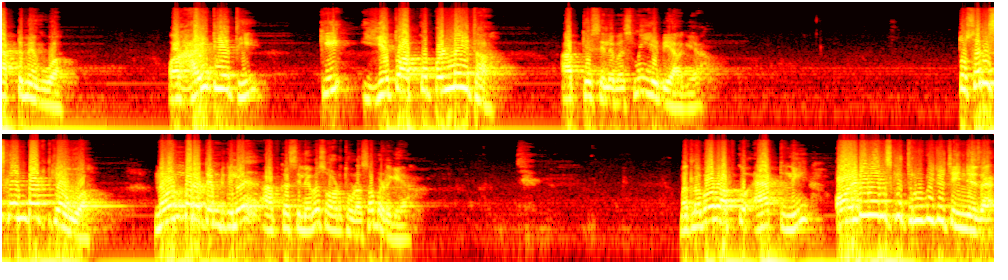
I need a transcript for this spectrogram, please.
एक्ट में हुआ और हाइट ये थी कि ये तो आपको पढ़ना ही था आपके सिलेबस में ये भी आ गया तो सर इसका इंपैक्ट क्या हुआ नवंबर अटेम्प्ट के लिए आपका सिलेबस और थोड़ा सा बढ़ गया मतलब अब आपको एक्ट नहीं ऑर्डिनेंस के थ्रू भी जो चेंजेस आए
